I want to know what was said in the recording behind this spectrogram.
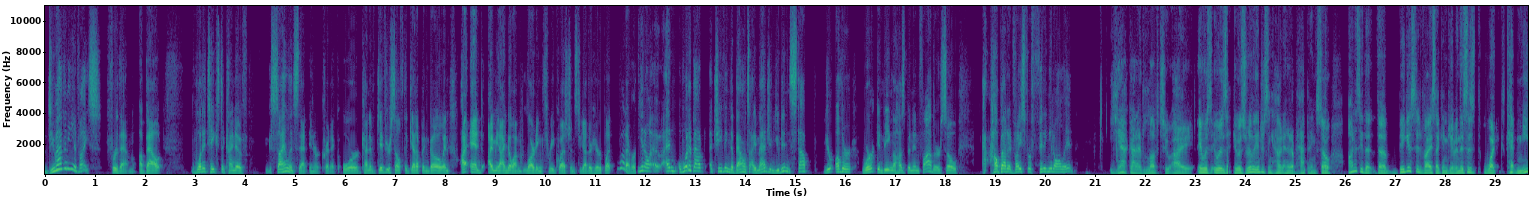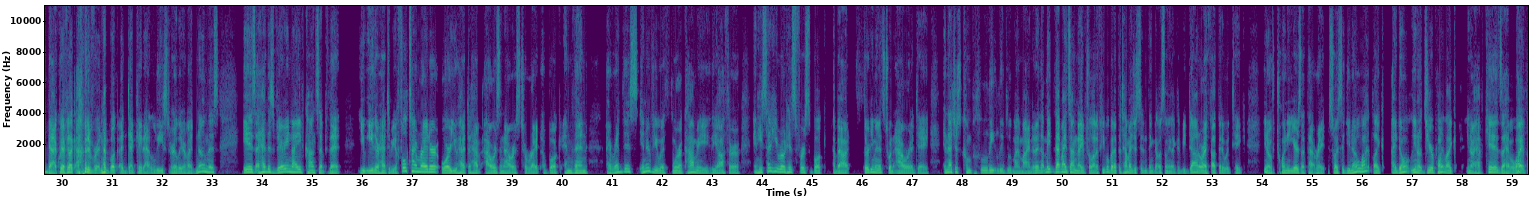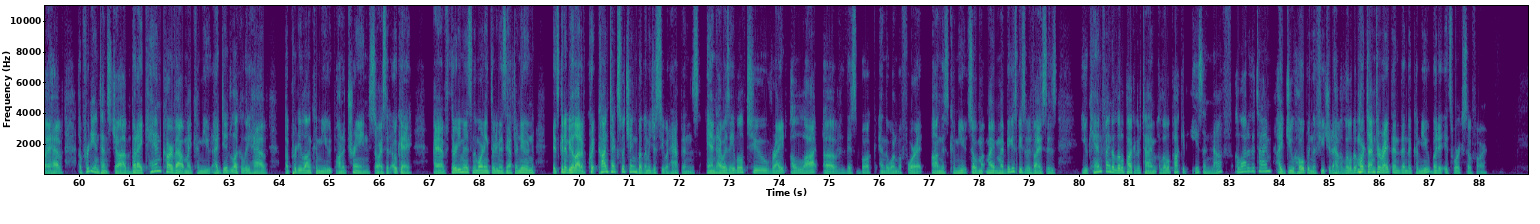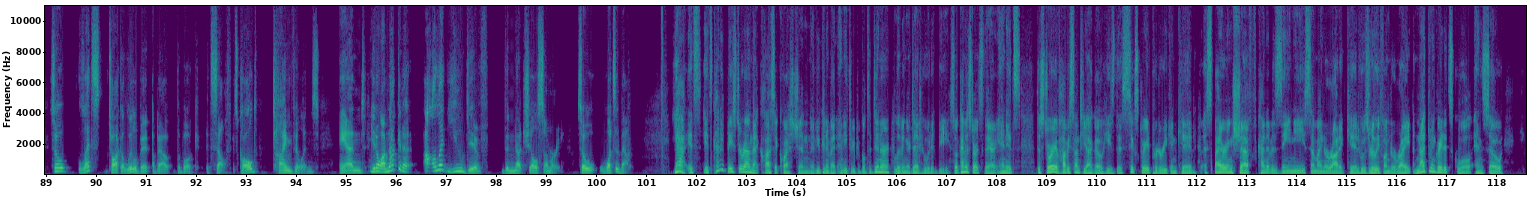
do you have any advice for them about what it takes to kind of silence that inner critic or kind of give yourself the get up and go. And i and i mean i know i'm larding three questions together here but whatever you know and what about achieving the balance? I imagine you didn't stop your other work and being a husband and father. So how about advice for fitting it all in? Yeah god i'd love to. I it was it was it was really interesting how it ended up happening. So honestly the the biggest advice i can give and this is what kept me back i feel like i would have written a book a decade at least earlier if i'd known this is I had this very naive concept that you either had to be a full time writer or you had to have hours and hours to write a book. And then I read this interview with Murakami, the author, and he said he wrote his first book about 30 minutes to an hour a day. And that just completely blew my mind. And that, may, that might sound naive to a lot of people, but at the time I just didn't think that was something that could be done, or I thought that it would take, you know, 20 years at that rate. So I said, you know what? Like, I don't, you know, to your point, like, you know, I have kids, I have a wife, I have a pretty intense job, but I can carve out my commute. I did luckily have a pretty long commute on a train. So I said, okay, I have 30 minutes in the morning, 30 minutes in the afternoon. It's going to be a lot of quick context switching, but let me just see what happens. And I was able to write a lot of this book and the one before it on this commute. So my, my biggest piece of advice is you can find a little pocket of time. A little pocket is enough a lot of the time. I do hope in the future to have a little bit more time to write than, than the commute, but it, it's worked so far. So let's talk a little bit about the book itself. It's called Time Villains. And, you know, I'm not going to I'll let you give the nutshell summary. So, what's it about? Yeah, it's it's kind of based around that classic question: if you could invite any three people to dinner, living or dead, who would it be? So it kind of starts there, and it's the story of Javi Santiago. He's this sixth grade Puerto Rican kid, aspiring chef, kind of a zany, semi-neurotic kid who's really fun to write, not doing great at school, and so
